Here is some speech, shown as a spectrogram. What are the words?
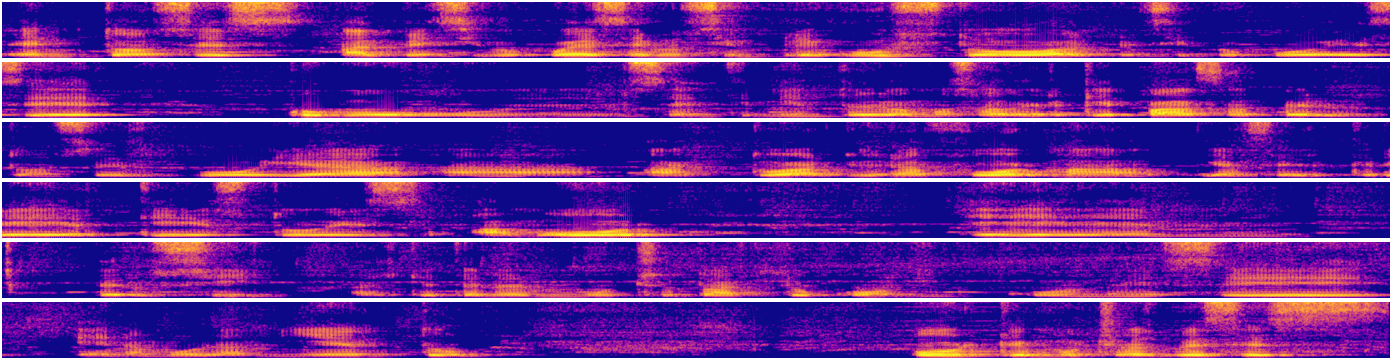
Entonces, al principio puede ser un simple gusto, al principio puede ser como un sentimiento de vamos a ver qué pasa, pero entonces voy a, actuar de una forma de hacer creer que esto es amor. Em, pero sí, hay que tener mucho tacto con, con ese enamoramiento, porque muchas veces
